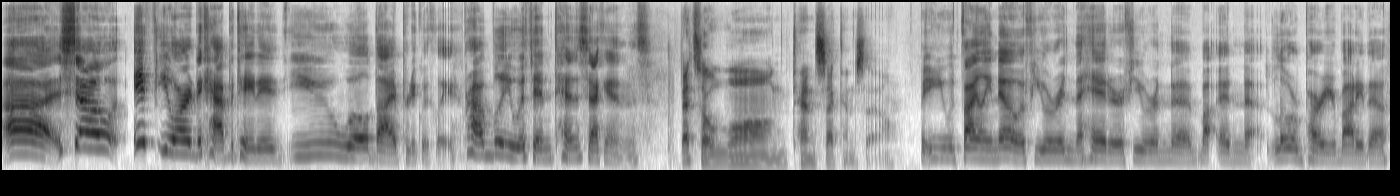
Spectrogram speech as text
uh, so, if you are decapitated, you will die pretty quickly. Probably within 10 seconds. That's a long 10 seconds, though. But you would finally know if you were in the head or if you were in the in the lower part of your body, though.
